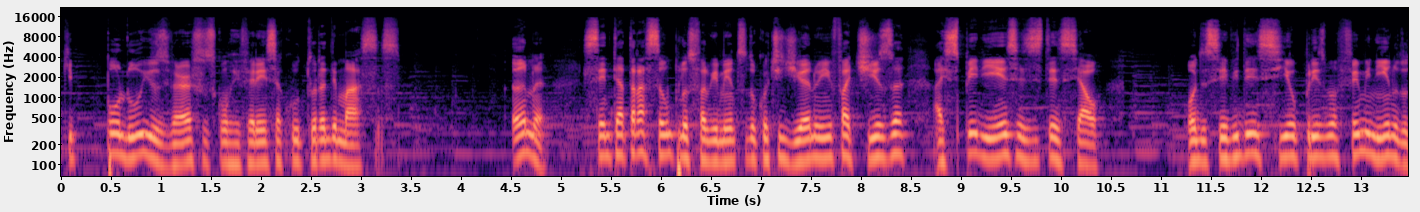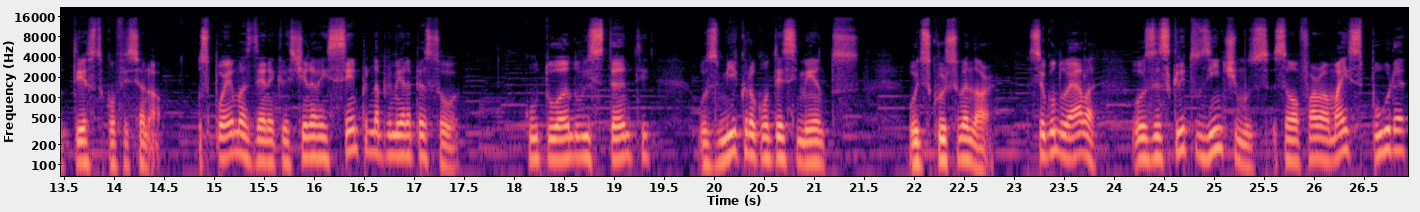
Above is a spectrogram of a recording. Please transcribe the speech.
que polui os versos com referência à cultura de massas. Ana sente atração pelos fragmentos do cotidiano e enfatiza a experiência existencial, onde se evidencia o prisma feminino do texto confessional. Os poemas de Ana Cristina vêm sempre na primeira pessoa, cultuando o instante, os microacontecimentos, o discurso menor. Segundo ela, os escritos íntimos são a forma mais pura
